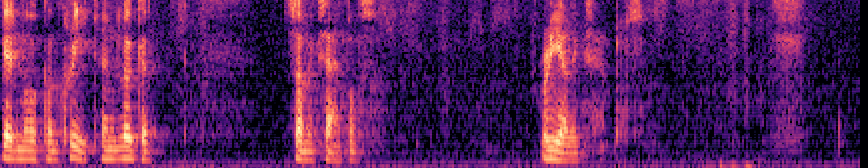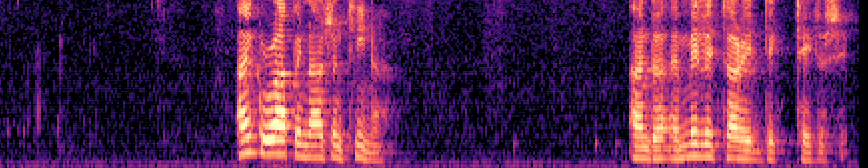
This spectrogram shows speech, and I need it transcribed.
get more concrete and look at some examples, real examples. I grew up in Argentina under a military dictatorship.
